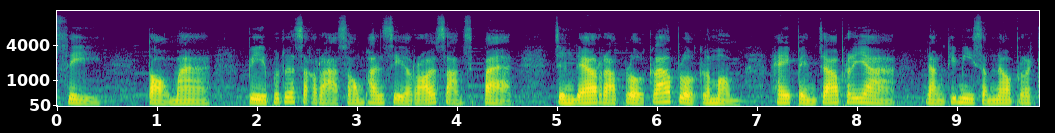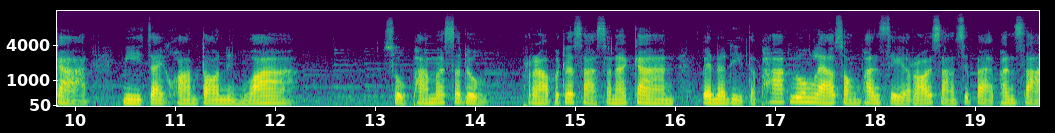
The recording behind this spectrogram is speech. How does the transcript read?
2424 ต่อมาปีพุทธศักราช 2438 จึงได้รับโปรดเกล้าโปรดกระหม่อมให้เป็นเจ้าพระยา ดังที่มีสำเนาประกาศ มีใจความตอนหนึ่งว่า สุภามัสดุ พระพุทธศาสนาการเป็นอดีตภาคล่วงแล้ว 2,438 พรรษา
